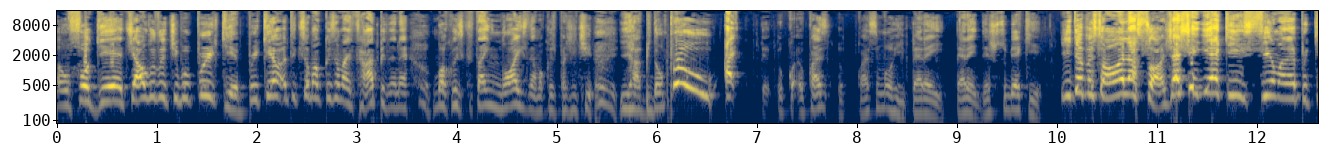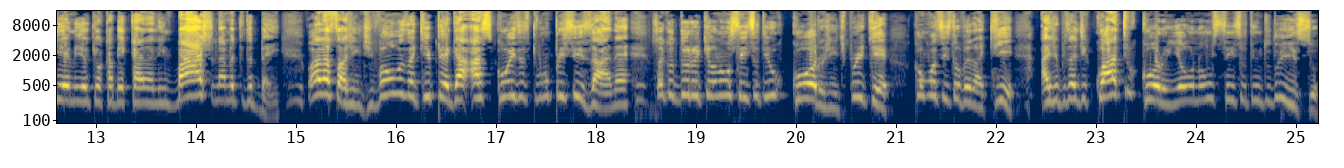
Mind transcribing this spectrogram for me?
um foguete, algo do tipo. Por quê? Porque tem que ser uma coisa mais rápida, né? Uma coisa que tá em nós, né? Uma coisa pra gente ir rapidão. Pro! Ai! Eu, eu, quase, eu quase morri, pera aí, pera aí, deixa eu subir aqui. Então pessoal, olha só, já cheguei aqui em cima, né, porque meio que eu acabei caindo ali embaixo, né, mas tudo bem. Olha só, gente, vamos aqui pegar as coisas que vão precisar, né? Só que o duro que eu não sei se eu tenho couro, gente. Por quê? Como vocês estão vendo aqui, a gente precisa de quatro couro E eu não sei se eu tenho tudo isso.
